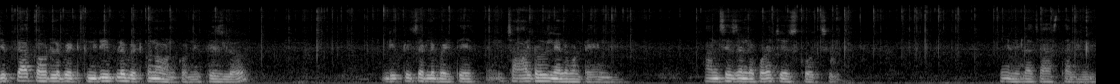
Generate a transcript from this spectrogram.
జిప్లా కవర్లో పెట్టుకుని డీప్లో పెట్టుకున్నాం అనుకోండి ఫ్రిడ్జ్లో. డీప్ ఫ్రీజర్లో పెడితే చాలా రోజులు నిల్వ ఉంటాయండి. అన్ సీజన్లో కూడా చేసుకోవచ్చు. నేను ఇలా చేస్తానండి.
